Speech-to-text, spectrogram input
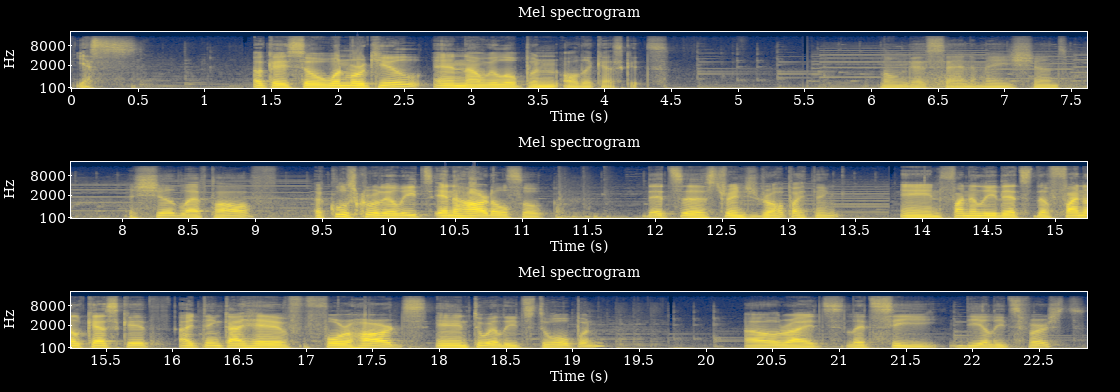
Yes. Okay, so one more kill and I will open all the caskets. Longest animations. A shield left half. A clue scroll elites and a heart also. That's a strange drop, I think. And finally, that's the final casket. I think I have four hearts and two elites to open. Alright, let's see the elites first.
